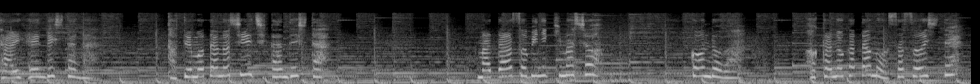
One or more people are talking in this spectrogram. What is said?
大変でしたがとても楽しい時間でした。また遊びに来ましょう。今度は他の方もお誘いして。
